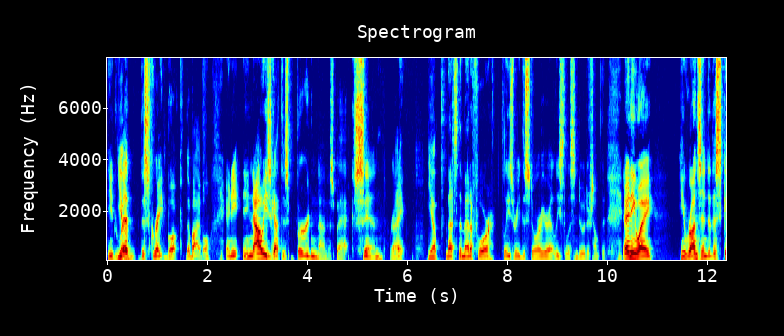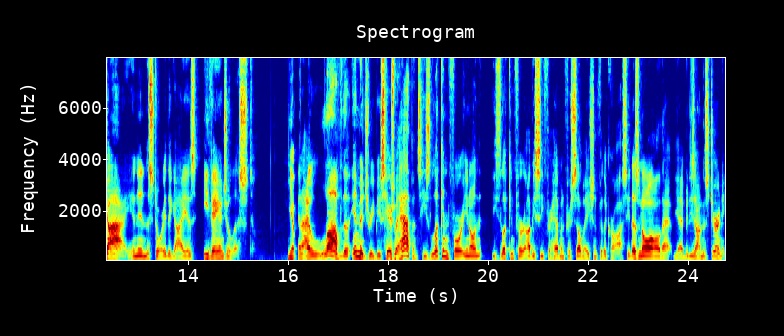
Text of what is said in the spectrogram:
He'd yep. read this great book, the Bible, and he and now he's got this burden on his back, sin, right? Yep. That's the metaphor. Please read the story or at least listen to it or something. Anyway, he runs into this guy, and in the story, the guy is evangelist. Yep. And I love the imagery because here's what happens. He's looking for, you know, he's looking for obviously for heaven, for salvation, for the cross. He doesn't know all that yet, but he's on this journey.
